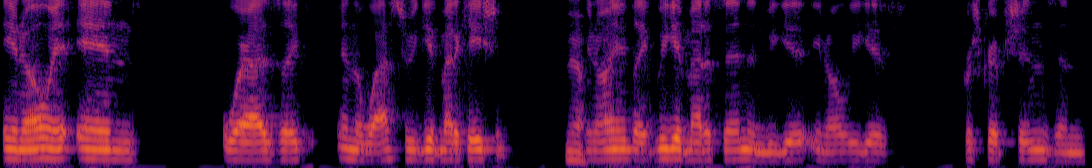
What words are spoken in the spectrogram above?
You know, you know and whereas like in the West, we give medication. Yeah. You know, like we give medicine and we get, you know, we give prescriptions and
